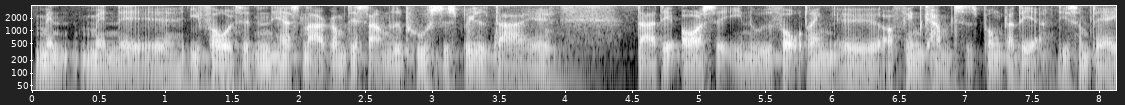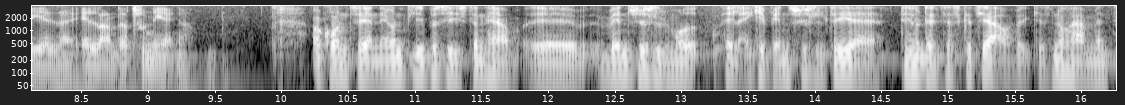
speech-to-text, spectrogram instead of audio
men men øh, i forhold til den her snak om det samlede pustespil, der, øh, der er det også en udfordring øh, at finde kamptidspunkter der, ligesom det er i alle, alle andre turneringer. Og grunden til, at jeg nævnte lige præcis den her øh, vendsyssel mod, eller ikke vendsyssel, det er, det er jo den, der skal til at afvikles nu her, men,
